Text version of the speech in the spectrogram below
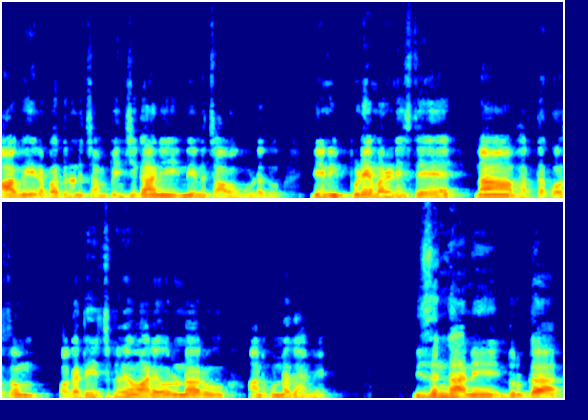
ఆ వీరభద్రుని చంపించి కానీ నేను చావకూడదు. నేను ఇప్పుడే మరణిస్తే నా భర్త కోసం పగ తీర్చుకునేవారు ఎవరున్నారు? అనుకున్నది ఆమె. నిజంగానే దుర్గా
